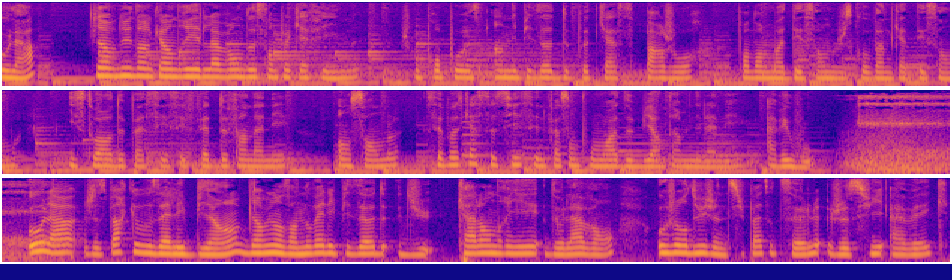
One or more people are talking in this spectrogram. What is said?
Hola, bienvenue dans le calendrier de l'Avent de Simple Caféine. Je vous propose un épisode de podcast par jour pendant le mois de décembre jusqu'au 24 décembre, histoire de passer ces fêtes de fin d'année ensemble. Ces podcasts aussi, c'est une façon pour moi de bien terminer l'année avec vous. Hola, j'espère que vous allez bien. Bienvenue dans un nouvel épisode du calendrier de l'Avent. Aujourd'hui, je ne suis pas toute seule, je suis avec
